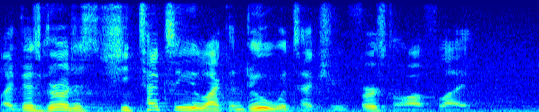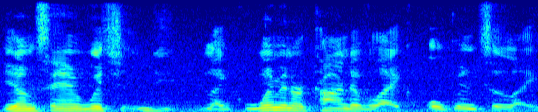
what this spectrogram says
like this girl just she texted you like a dude would text you. First off, like, you know what I'm saying? Which, like, women are kind of like open to like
